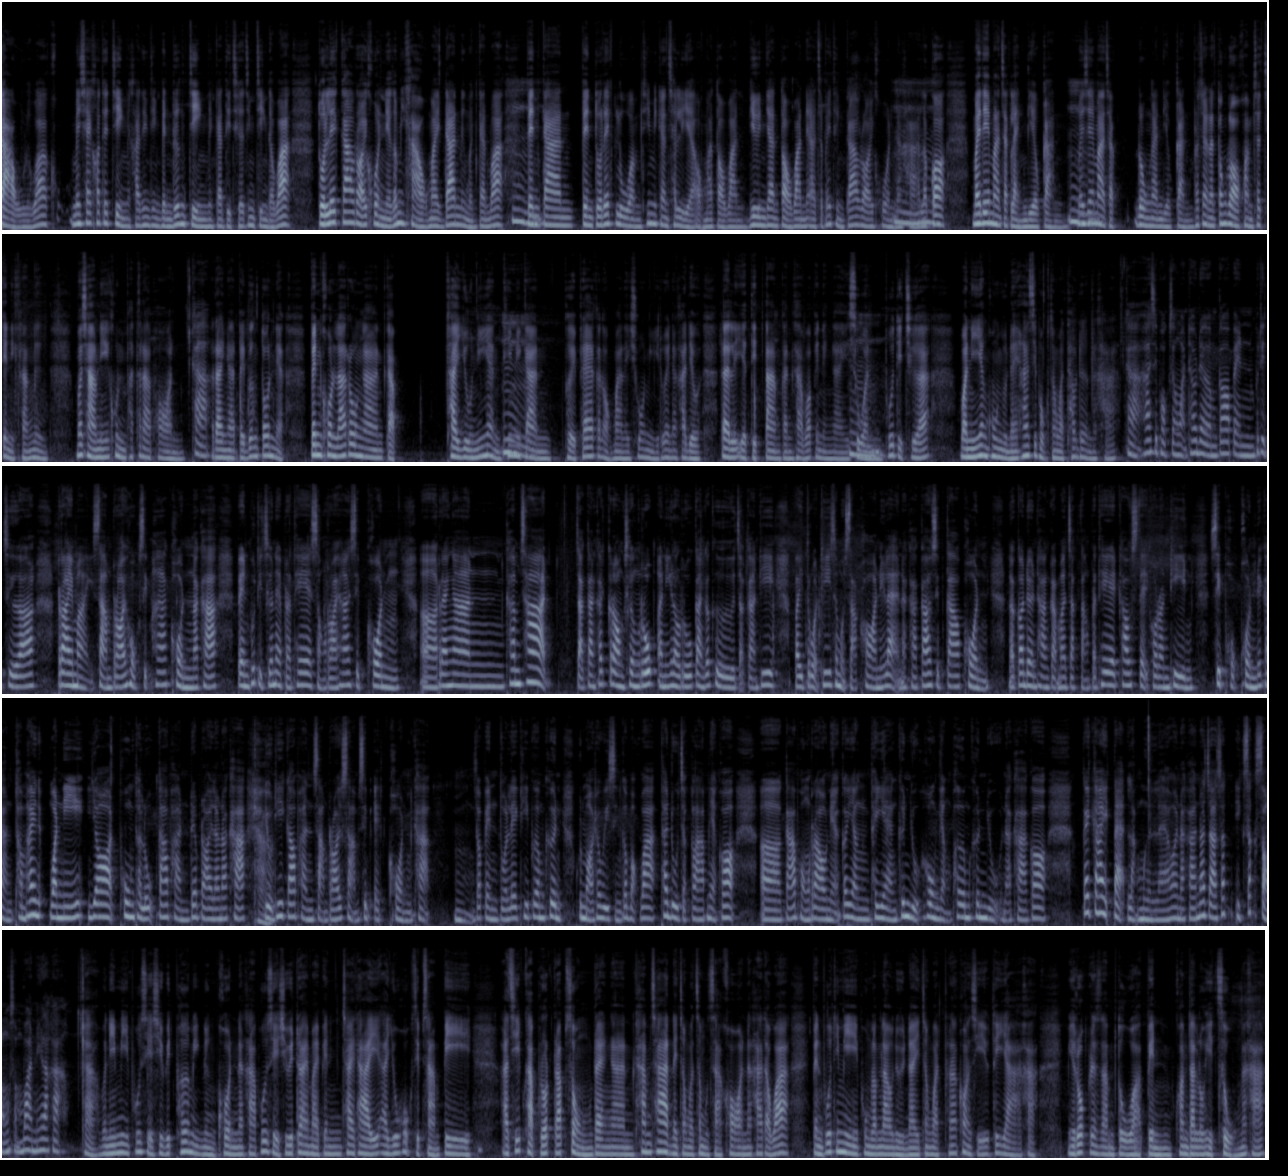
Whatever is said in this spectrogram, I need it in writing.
เก่าหรือว่าไม่ใช่ข้อเท็จจริงนะคะ จริง ๆ เป็นเรื่องจริงเป็นการติดเชื้อจริง ๆ แต่ว่าตัวเลข 900 คนเนี่ยก็มีข่าวออกมาอีกด้านหนึ่งเหมือนกันว่า เป็นการเป็นตัวเลขรวมที่มีการเฉลี่ยออกมาต่อวัน ยืนยันต่อวันเนี่ยอาจจะไม่ถึง 900 คนนะคะ แล้วก็ไม่ได้มาจากแหล่งเดียวกัน ไม่ใช่มาจาก โรงงานเดียวกัน เพราะฉะนั้นต้องรอความชัดเจนอีกครั้งหนึ่ง เมื่อเช้านี้คุณพัทราพรรายงานไปเบื้องต้นเนี่ย เป็นคนละโรงงานกับไทยยูเนียนที่มีการเผยแพร่กันออกมาในช่วงนี้ด้วยนะคะ เดี๋ยวรายละเอียดติดตามกันค่ะ ว่าเป็นยังไง ส่วนผู้ติดเชื้อ วันนี้ยังคงอยู่ใน 56 จังหวัดเท่าเดิมนะคะ ค่ะ 56 จังหวัดเท่าเดิมก็เป็นผู้ติดเชื้อรายใหม่ 365 คนนะคะ เป็นผู้ติดเชื้อในประเทศ 250 คน แรงงานข้ามชาติ จากการคัดกรองเชิงรุก อันนี้เรารู้กันก็คือจากการที่ไปตรวจที่สมุทรสาครนี่แหละนะคะ 99 คน แล้วก็เดินทางกลับมาจากต่างประเทศเข้าสเตทควอนตีน 16 คนด้วยกันทำให้วันนี้ยอดพุ่งทะลุ 9,000 เรียบร้อยแล้วนะคะ อยู่ที่ 9,331 คนค่ะก็เป็นตัวเลขที่เพิ่มขึ้น คุณหมอทวีสินก็บอกว่า ถ้าดูจากกราฟเนี่ยก็กราฟของเราเนี่ยก็ยังทะแยงขึ้นอยู่คงยังเพิ่มขึ้นอยู่นะคะ ก็ ใกล้ๆ แตะหลักหมื่นแล้วนะคะ น่าจะสักอีกสักสองสาวันนี้แหละค่ะค่ะ วันนี้มีผู้เสียชีวิตเพิ่มอีกหนึ่งคนนะคะ ผู้เสียชีวิตรายใหม่เป็นชายไทยอายุ 63 ปี อาชีพขับรถรับส่งแรงงานข้ามชาติในจังหวัดสมุทรสาครนะคะ แต่ว่าเป็นผู้ที่มีภูมิลำเนาอยู่ในจังหวัดพระนครศรีอยุธยาค่ะ มีโรคประจำตัวเป็นความดันโลหิตสูงนะคะ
